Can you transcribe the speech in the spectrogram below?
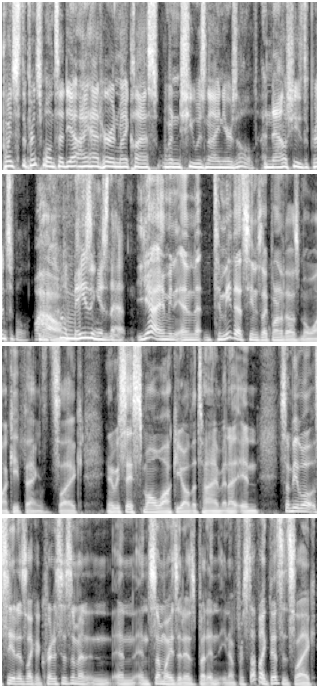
points to the principal and said, "Yeah, I had her in my class when she was nine years old, and now she's the principal." Wow, how amazing is that? Yeah, I mean, and that, to me, that seems like one of those Milwaukee things. It's like you know, we say small Milwaukee all the time, and I, and some people see it as like a criticism, and, and, in some ways it is, but in you know, for stuff like this, it's like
